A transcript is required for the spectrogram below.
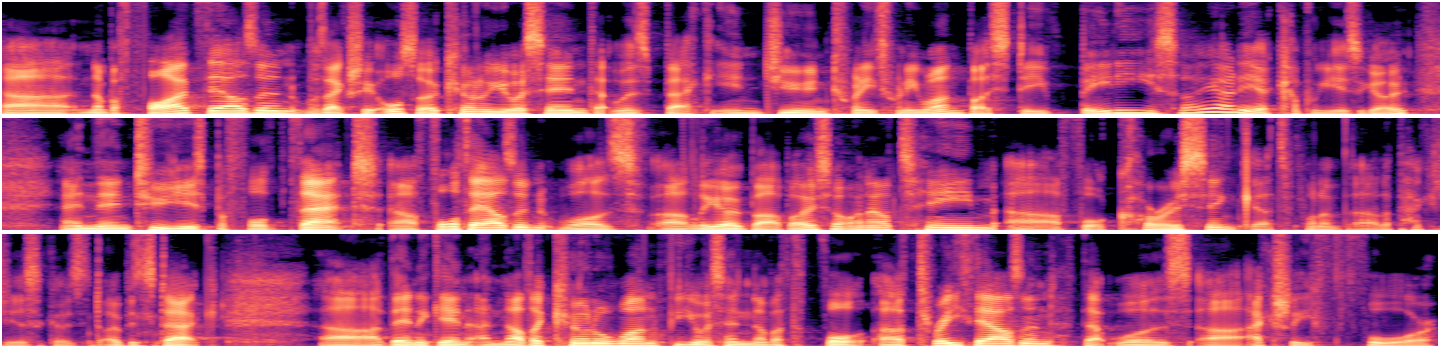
Uh, number 5000 was actually also a kernel USN that was back in June 2021 by Steve Beattie, so only a couple years ago. And then two years before that, uh, 4000 was uh, Leo Barbosa on our team for CoroSync. That's one of the, packages that goes into OpenStack. then again, another kernel one for USN number four, 3000 that was actually actually for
